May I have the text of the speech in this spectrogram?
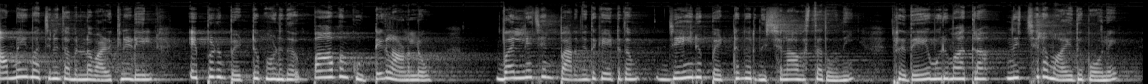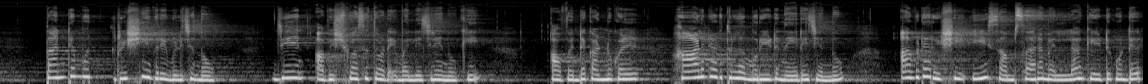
അമ്മയും അച്ഛനും തമ്മിലുള്ള വഴക്കിനിടയിൽ എപ്പോഴും പെട്ടുപോണത് പാവം കുട്ടികളാണല്ലോ. വല്യച്ഛൻ പറഞ്ഞത് കേട്ടതും ജയിന് പെട്ടെന്നൊരു നിശ്ചലാവസ്ഥ തോന്നി. ഹൃദയം ഒരു മാത്ര നിശ്ചലമായതുപോലെ. തന്റെ മുൻ ഋഷി ഇവരെ വിളിച്ചെന്നോ ജയൻ അവിശ്വാസത്തോടെ വല്യച്ഛനെ നോക്കി. അവന്റെ കണ്ണുകൾ ഹാളിനടുത്തുള്ള മുറിയുടെ നേരെ ചെന്നു. അവിടെ ഋഷി ഈ സംസാരമെല്ലാം കേട്ടുകൊണ്ട്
